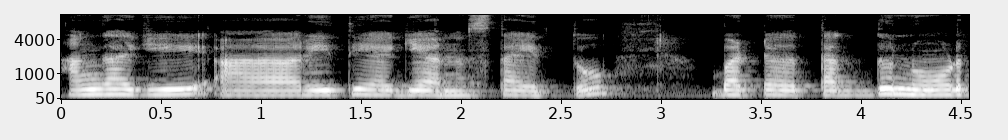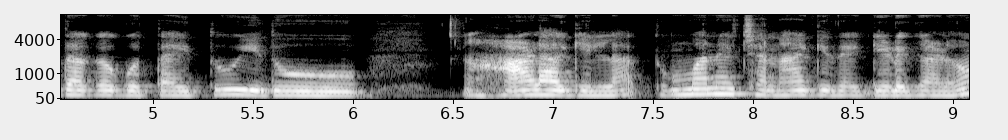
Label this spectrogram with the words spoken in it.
ಹಾಗಾಗಿ ಆ ರೀತಿಯಾಗಿ ಅನ್ನಿಸ್ತಾ ಇತ್ತು. ಬಟ್ ತೆಗ್ದು ನೋಡಿದಾಗ ಗೊತ್ತಾಯಿತು, ಇದು ಹಾಳಾಗಿಲ್ಲ. ತುಂಬಾ ಚೆನ್ನಾಗಿದೆ ಗಿಡಗಳು.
